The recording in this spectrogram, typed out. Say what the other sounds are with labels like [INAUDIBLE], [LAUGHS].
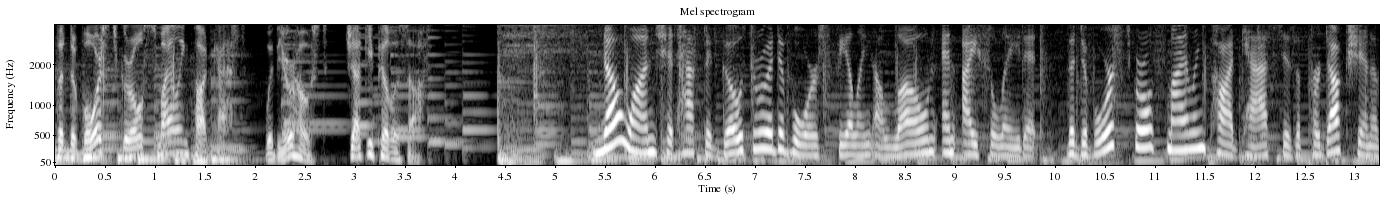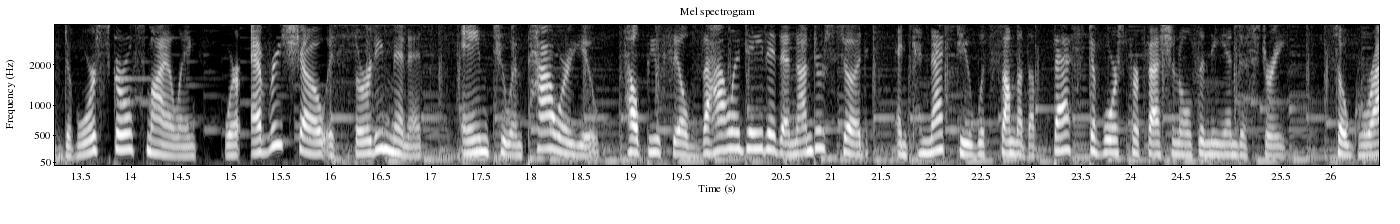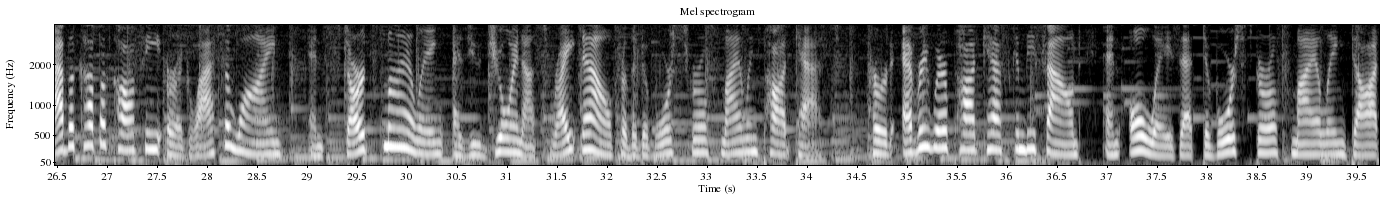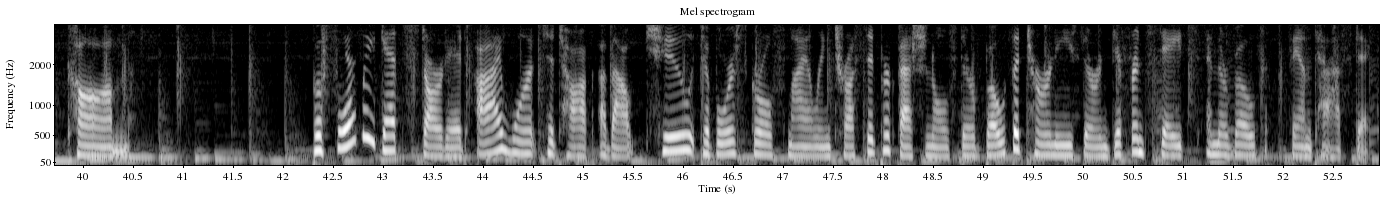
the Divorced Girl Smiling Podcast with your host, Jackie Pilossoph. No one should have to go through a divorce feeling alone and isolated. The Divorced Girl Smiling podcast is a production of Divorced Girl Smiling, where every show is 30 minutes aimed to empower you, help you feel validated and understood, and connect you with some of the best divorce professionals in the industry. So grab a cup of coffee or a glass of wine and start smiling as you join us right now for the Divorced Girl Smiling podcast. Heard everywhere podcasts can be found and always at divorcedgirlsmiling.com. Before we get started, I want to talk about two Divorced Girl Smiling trusted professionals. They're both attorneys, they're in different states, and they're both fantastic.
